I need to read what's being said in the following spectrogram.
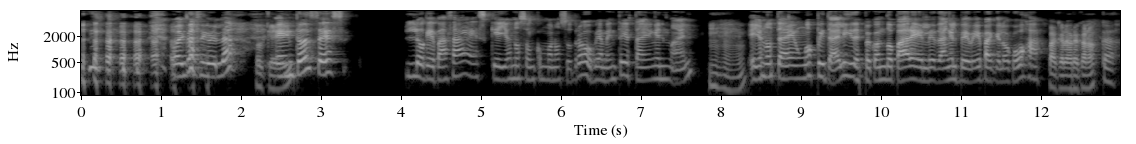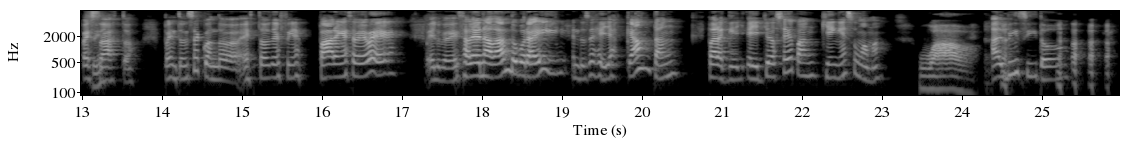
o algo así, ¿verdad? ok. Entonces, lo que pasa es que ellos no son como nosotros, obviamente ellos están en el mar, ellos no están en un hospital y después cuando pare le dan el bebé para que lo coja. Para que lo reconozca. sí. Exacto. Pues entonces cuando estos delfines paren ese bebé, el bebé sale nadando por ahí, entonces ellas cantan para que ellos sepan quién es su mamá. ¡Wow! Alvincito.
